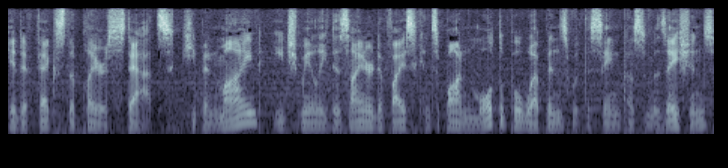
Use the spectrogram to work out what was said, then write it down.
it affects the player's stats. Keep in mind, each melee designer device can spawn multiple weapons with the same customizations.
